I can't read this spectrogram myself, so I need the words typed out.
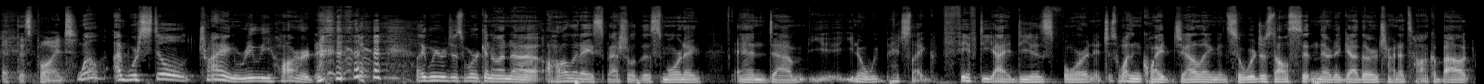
at this point. Well, I, we're still trying really hard. like we were just working on a, a holiday special this morning, and um, you, you know we pitched like 50 ideas for it, and it just wasn't quite gelling. And so we're just all sitting there together trying to talk about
